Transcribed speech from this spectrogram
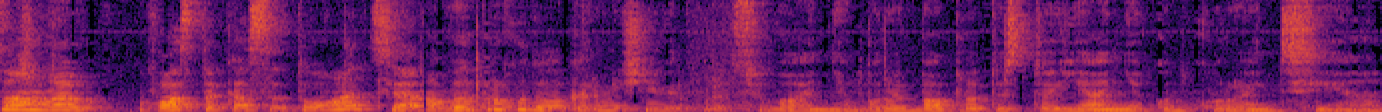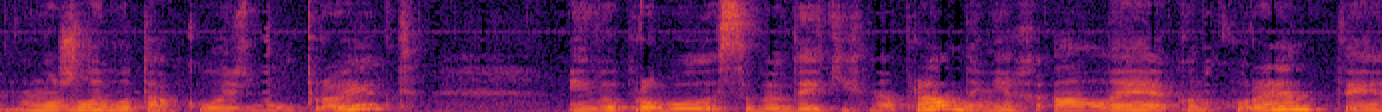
Саме у вас така ситуація? А ви проходили кармічні відпрацювання, боротьба, протистояння, конкуренція. Можливо, так, когось був проєкт, і ви пробували себе в деяких направленнях, але конкуренти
